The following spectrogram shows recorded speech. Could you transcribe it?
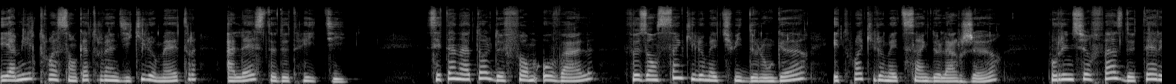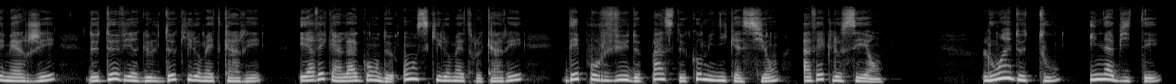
et à 1390 km à l'est de Tahiti. C'est un atoll de forme ovale faisant 5 km 8 de longueur et 3 km de largeur pour une surface de terre émergée de 2,2 km et avec un lagon de 11 km dépourvu de passes de communication avec l'océan. Loin de tout, inhabité,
